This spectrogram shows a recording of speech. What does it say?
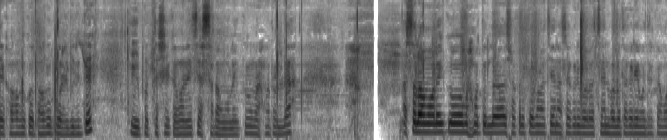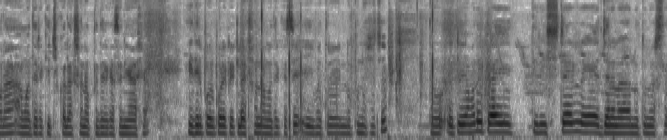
দেখা হবে, কথা হবে পরের বিরুদ্ধে এই প্রত্যাশা কামনা নিচ্ছি। আসসালামু আলাইকুম রহমতুল্লাহ। আসসালামু আলাইকুম রহমতুল্লাহ। সকলে কেমন আছেন? আশা করি ভালো আছেন। ভালো থাকারই আমাদের কামনা। আমাদের কিছু কালেকশন আপনাদের কাছে নিয়ে আসা। ঈদের পর পর একটা কালেকশন আমাদের কাছে এইমাত্র নতুন এসেছে। তো এটি আমাদের প্রায় তিরিশটার জানালা নতুন আসছে।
